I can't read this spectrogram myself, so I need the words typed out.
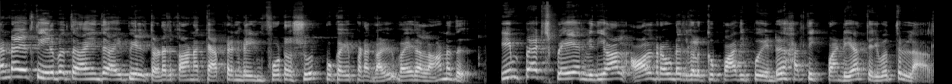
ரெண்டாயிரத்தி இருபத்தி ஐந்து ஐபிஎல் தொடருக்கான கேப்டன்களின் ஃபோட்டோஷூட் புகைப்படங்கள் வைரலானது. இம்பேக்ட் பிளேயர் விதியால் ஆல்ரவுண்டர்களுக்கு பாதிப்பு என்று ஹர்திக் பாண்டியா தெரிவித்துள்ளார்.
